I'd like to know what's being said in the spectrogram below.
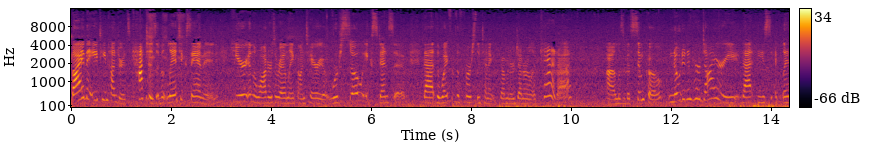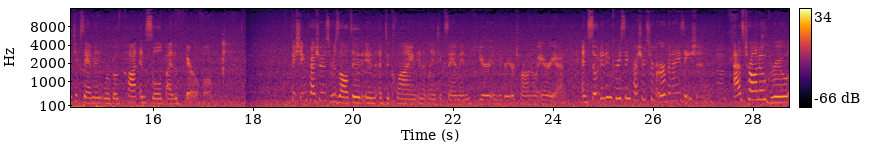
By the 1800s, catches of Atlantic salmon here in the waters around Lake Ontario were so extensive that the wife of the first Lieutenant Governor General of Canada, uh, Elizabeth Simcoe, noted in her diary that these Atlantic salmon were both caught and sold by the barrelful. Fishing pressures resulted in a decline in Atlantic salmon here in the Greater Toronto Area, and so did increasing pressures from urbanization. As Toronto grew,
